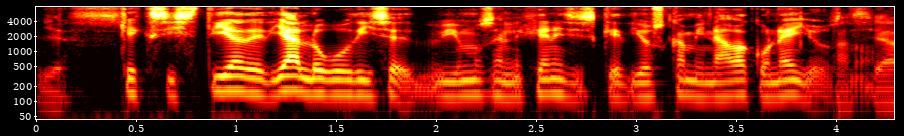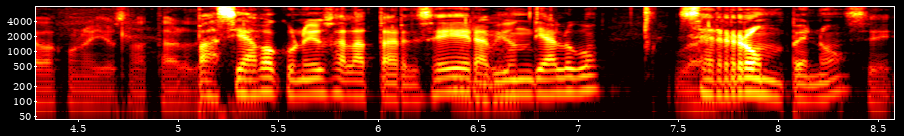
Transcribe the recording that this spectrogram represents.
Yes. que existía de diálogo, dice, vimos en el Génesis que Dios caminaba con ellos, ¿no? Paseaba con ellos en la tarde. paseaba con ellos al atardecer, había un diálogo, se rompe, ¿no? Sí,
